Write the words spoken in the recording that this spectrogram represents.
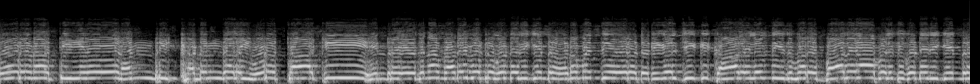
வேறுநாட்டிலே நன்றி கடன்களை உறுத்தாக்கி இன்றைய தினம் நடைபெற்றுக் கொண்டிருக்கின்ற வடமஞ்சி விரட்டு நிகழ்ச்சிக்கு காலையிலிருந்து இதுவரை பாதுகாப்பளித்துக் கொண்டிருக்கின்ற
